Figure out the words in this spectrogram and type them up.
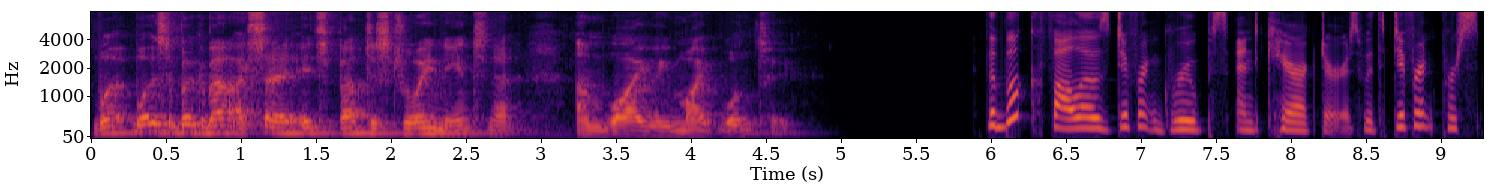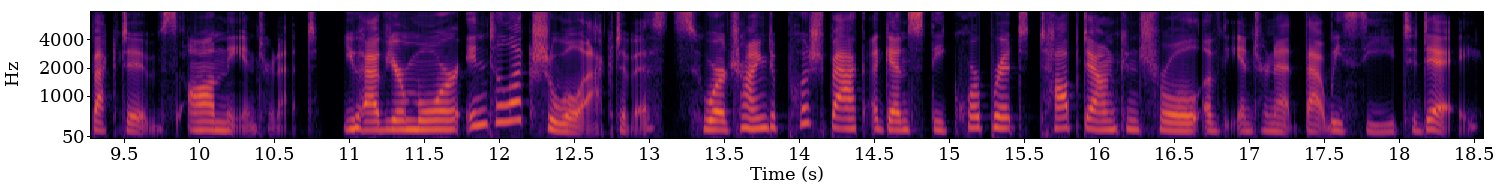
What, what is the book about? I say it's about destroying the internet and why we might want to. The book follows different groups and characters with different perspectives on the internet. You have your more intellectual activists who are trying to push back against the corporate top down control of the internet that we see today.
